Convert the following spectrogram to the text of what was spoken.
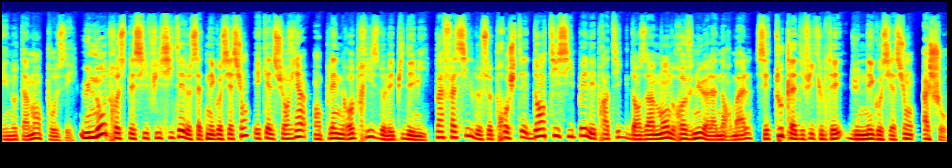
est notamment posée. Une autre spécificité de cette négociation est qu'elle survient en pleine reprise de l'épidémie. Pas facile de se projeter, d'anticiper les pratiques dans un monde revenu à la normale. C'est toute la difficulté d'une négociation à chaud.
